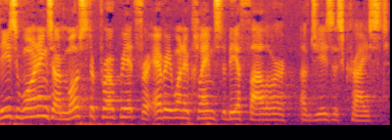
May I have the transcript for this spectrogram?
These warnings are most appropriate for everyone who claims to be a follower of Jesus Christ.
